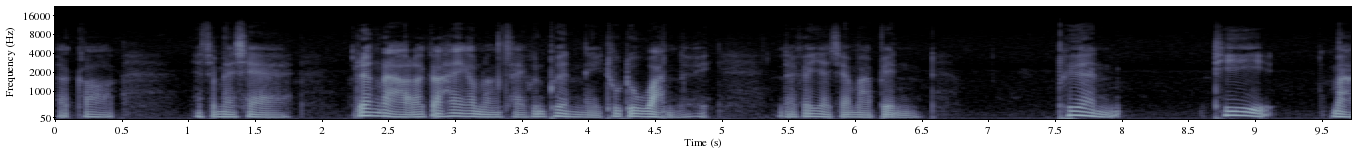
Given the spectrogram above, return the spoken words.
แล้วก็อยากจะมาแชร์เรื่องราวแล้วก็ให้กำลังใจเพื่อนๆในทุกๆวันเลย แล้วก็อยากจะมาเป็น พื่อนที่มา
